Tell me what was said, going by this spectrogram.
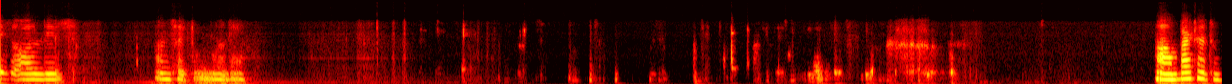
is all these one second महोदय आं पठतु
